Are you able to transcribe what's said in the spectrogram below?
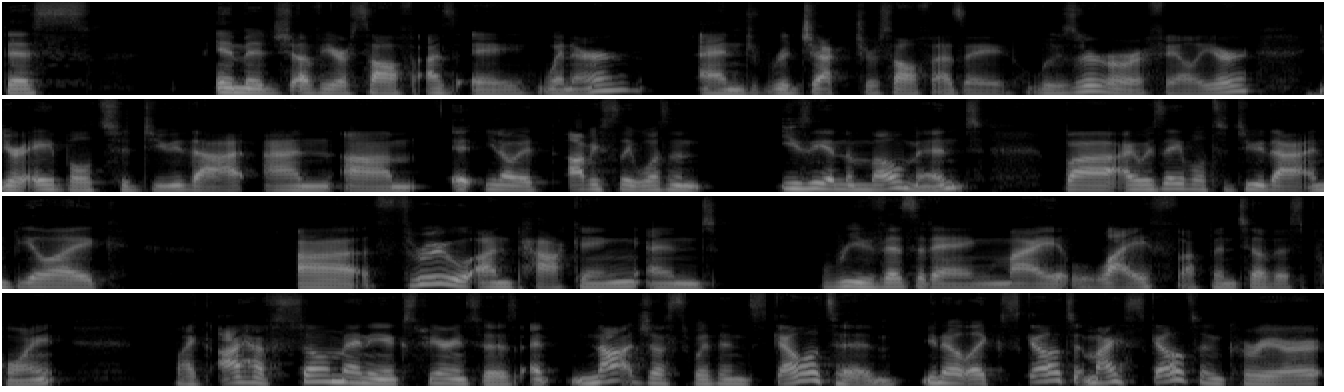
this image of yourself as a winner and reject yourself as a loser or a failure you're able to do that and um it you know it obviously wasn't easy in the moment but I was able to do that and be like, uh, through unpacking and revisiting my life up until this point, like I have so many experiences, and not just within skeleton. You know, like skeleton, my skeleton career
